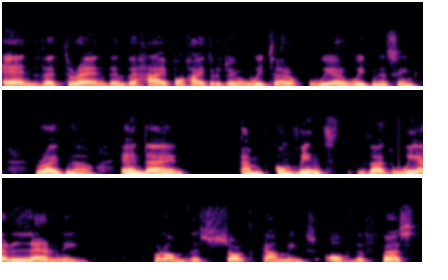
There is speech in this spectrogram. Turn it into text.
and the trend and the hype on hydrogen, which are we are witnessing right now. And I am convinced that we are learning from the shortcomings of the first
